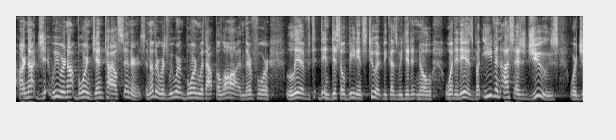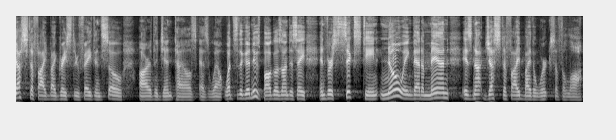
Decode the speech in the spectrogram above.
are not we were not born gentile sinners. In other words we weren't born without the law and therefore lived in disobedience to it because we didn't know what it is. But even us as jews were justified by grace through faith and so are the gentiles as well. What's the good news? Paul goes on to say in verse 16 knowing that a man is not justified by the works of the law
